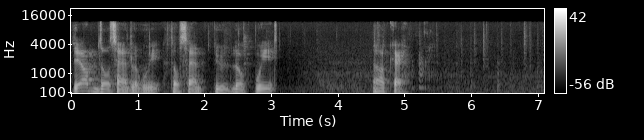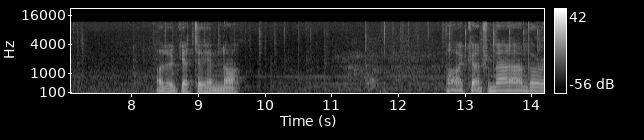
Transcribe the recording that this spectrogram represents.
Yep, those hands look weird. Those hands do look weird. Okay. How do I get to him now? Oh, I can't remember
